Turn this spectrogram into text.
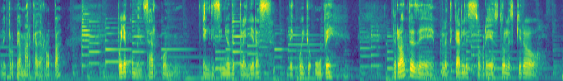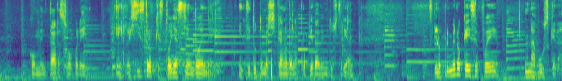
mi propia marca de ropa. Voy a comenzar con el diseño de playeras de cuello V pero antes de platicarles sobre esto, les quiero comentar sobre el registro que estoy haciendo en el Instituto Mexicano de la Propiedad Industrial. Lo primero que hice fue una búsqueda.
